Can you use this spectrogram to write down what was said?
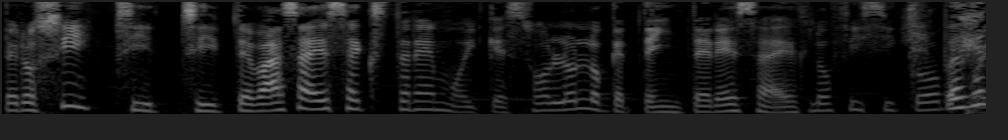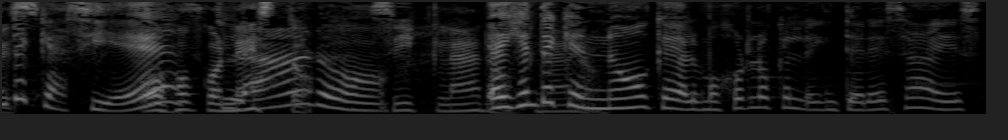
pero sí, si, si te vas a ese extremo y que solo lo que te interesa es lo físico, Pero hay pues, gente que así es. ojo con claro. esto. Sí, claro. Hay gente que no, que a lo mejor lo que le interesa es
